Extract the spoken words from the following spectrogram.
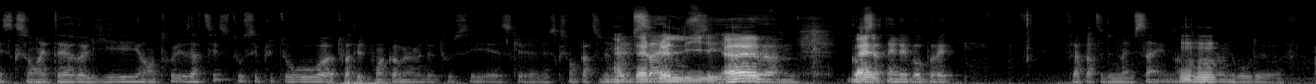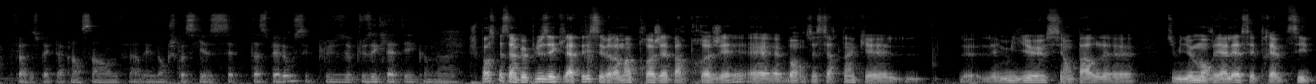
Est-ce qu'ils sont interreliés entre les artistes ou c'est plutôt euh, toi, tu es le point commun de tous ces. Est-ce qu'ils est qu font partie d'une même scène? Euh, euh, Comme ben certains labels peuvent être, faire partie d'une même scène mm-hmm. au niveau de faire du spectacle ensemble. Faire des... Donc je sais pas s'il y a cet aspect-là ou c'est plus, plus éclaté comme. Je pense que c'est un peu plus éclaté, c'est vraiment projet par projet. bon, c'est certain que le, milieu, si on parle du milieu montréalais, c'est très petit.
